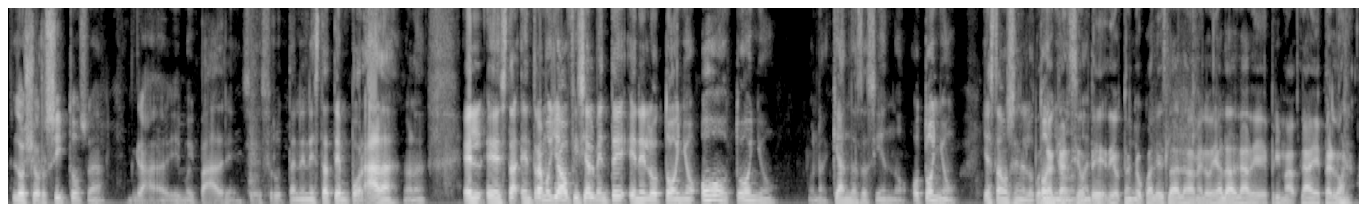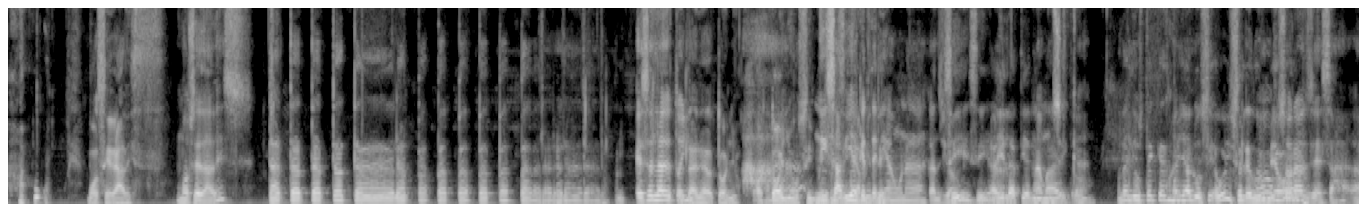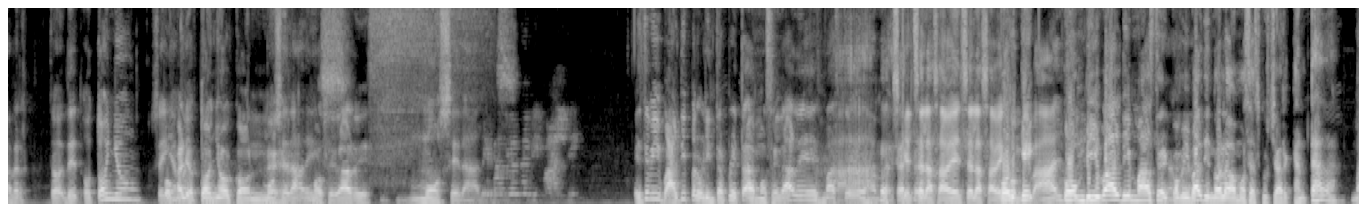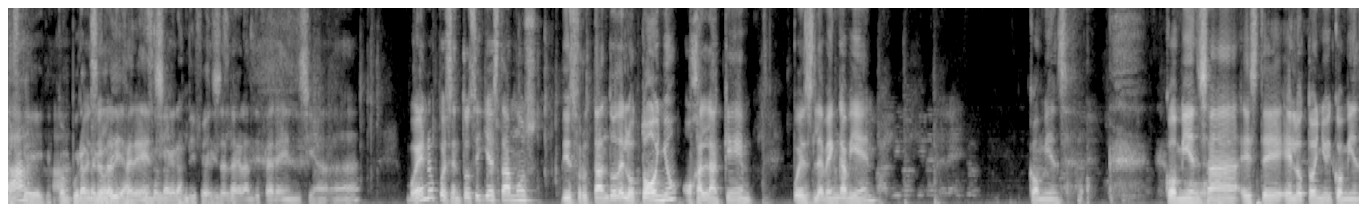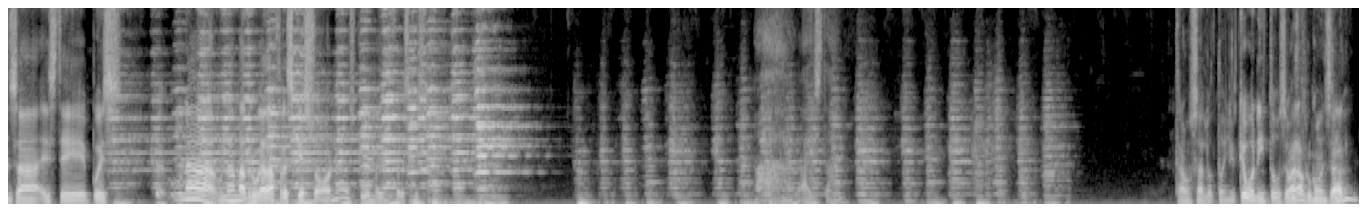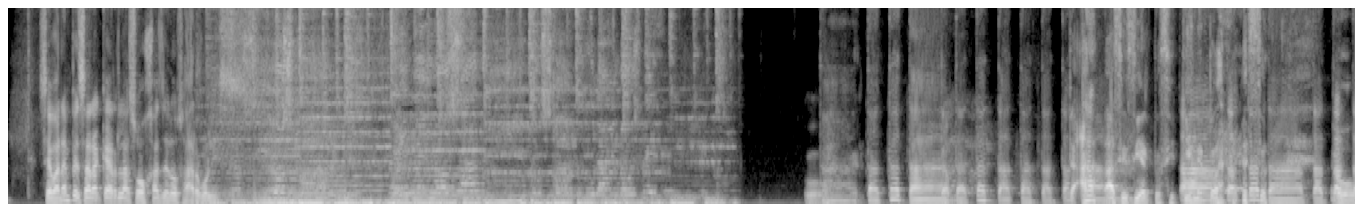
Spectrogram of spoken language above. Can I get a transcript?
los shortcitos, ¿verdad? Gra- y Muy padre, se disfrutan en esta temporada. ¿verdad? El, esta- entramos ya oficialmente en el otoño. Oh, otoño. ¿verdad? ¿Qué andas haciendo? Otoño. Ya estamos en el pues, otoño. la canción de, de otoño. ¿Cuál es la, la melodía? La, la de prima, la de, perdón, mocedades. ¿Mocedades? ¿Esa es la de otoño? la de otoño. Ah, otoño, Ni sabía que tenía una canción. Sí, sí, ahí la tiene una música. Ándale, usted que es muy alusivo. Uy, se le No, durmió. pues ahora es a ver, de otoño se Póngale llama, otoño con eh, Mocedades. mocedades. Mocedades. Es de Vivaldi, pero lo interpreta a Mocedades, Master. Ah, es que él se la sabe, él se la sabe con Vivaldi. con Master, Master, con. Vivaldi no la vamos a escuchar cantada, más Ah, que ah, con pura esa melodía. Es. Esa es la gran diferencia. Esa es la gran diferencia. ah. Bueno, pues entonces ya estamos disfrutando del otoño. Ojalá que pues le venga bien. Comienza. Comienza este el otoño y comienza este pues una, una madrugada fresquezona, estuvo medio fresquezona. Ah, ahí está. Entramos al otoño. Qué bonito. Se van a comenzar. Se van a empezar a caer las hojas de los árboles. Ah, ah, sí, es cierto, sí, tiene toda Oh.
